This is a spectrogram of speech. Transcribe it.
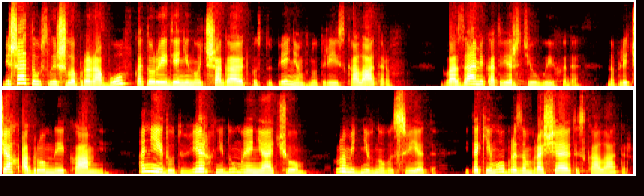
Мишата услышала про рабов, которые день и ночь шагают по ступеням внутри эскалаторов глазами к отверстию выхода. На плечах огромные камни. Они идут вверх, не думая ни о чем, кроме дневного света, и таким образом вращают эскалатор.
